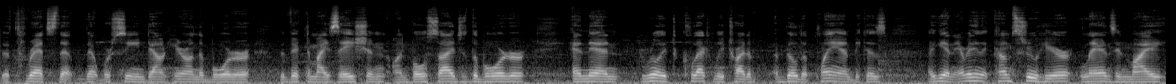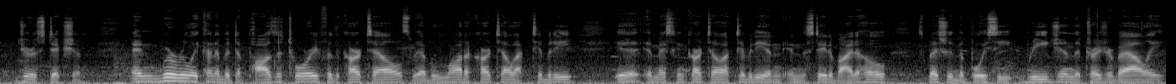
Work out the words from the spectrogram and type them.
the threats that, that we're seeing down here on the border, the victimization on both sides of the border, and then really collectively try to build a plan because, again, everything that comes through here lands in my jurisdiction. And we're really kind of a depository for the cartels. We have a lot of cartel activity, uh, Mexican cartel activity in, in the state of Idaho, especially in the Boise region, the Treasure Valley.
